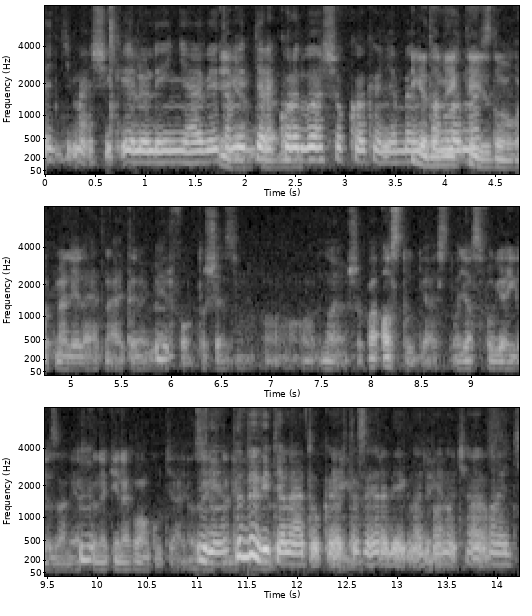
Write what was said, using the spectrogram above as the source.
egy másik élőlény nyelvét, Igen, amit gyerekkorodban sokkal könnyebben Igen, de még tíz dolgot mellé lehetne állítani, hogy miért fontos ez. Nagyon sok. Azt tudja ezt, vagy azt fogja igazán érteni, akinek van kutyája. Az Igen, tehát bővíti a látókört azért elég nagyban, Igen. hogyha van egy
